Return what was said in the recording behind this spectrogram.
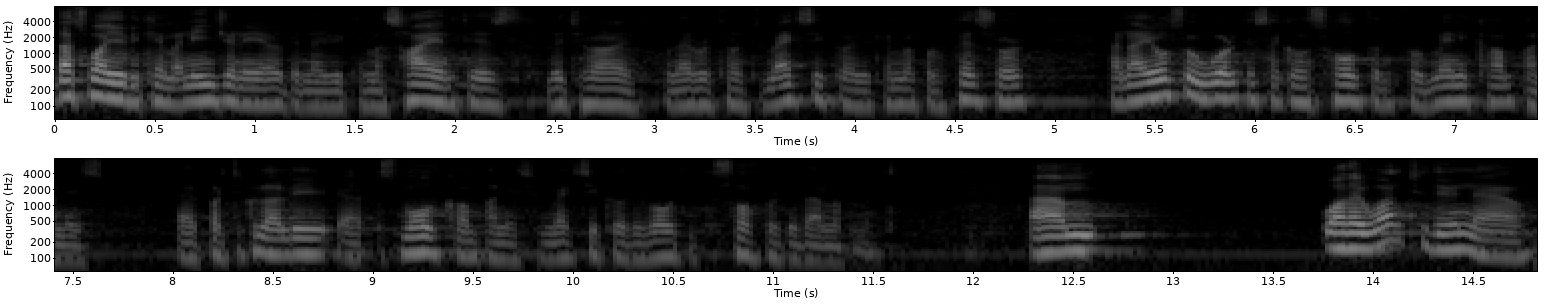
that's why I became an engineer, then I became a scientist. Later on, when I returned to Mexico, I became a professor. And I also work as a consultant for many companies, uh, particularly uh, small companies in Mexico devoted to software development. Um, what I want to do now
